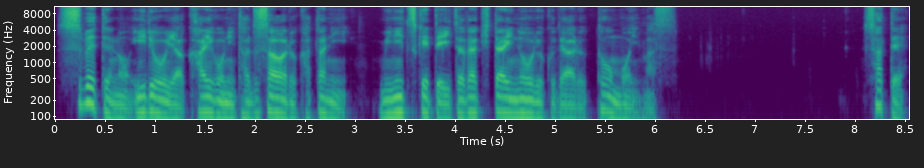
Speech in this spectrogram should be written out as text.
すべての医療や介護に携わる方に身につけていただきたい能力であると思います。さて、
